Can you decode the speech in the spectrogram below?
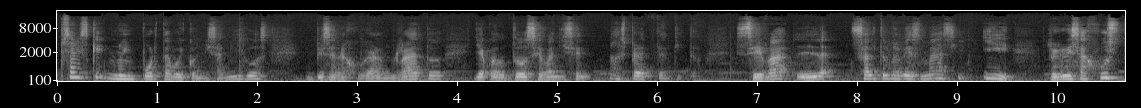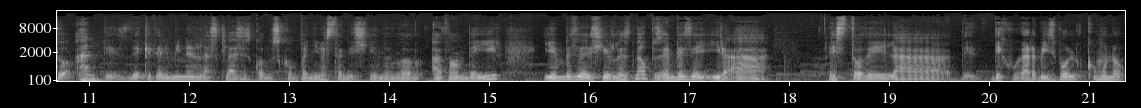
pues, ¿sabes qué? No importa, voy con mis amigos, empiezan a jugar un rato, ya cuando todos se van dicen, no, espérate tantito, se va, salta una vez más y, regresa justo antes de que terminen las clases cuando sus compañeros están decidiendo a dónde ir y en vez de decirles, no, pues en vez de ir a esto de la de, jugar béisbol, ¿cómo no?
